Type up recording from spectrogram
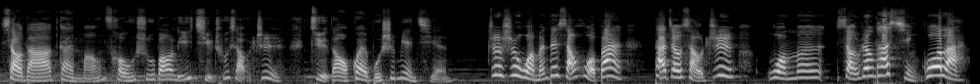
小达赶忙从书包里取出小智，举到怪博士面前。这是我们的小伙伴，他叫小智，我们想让他醒过来。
